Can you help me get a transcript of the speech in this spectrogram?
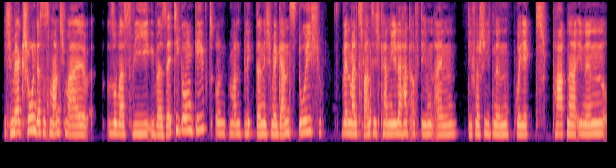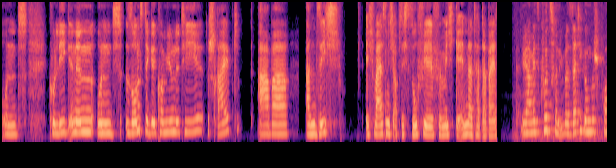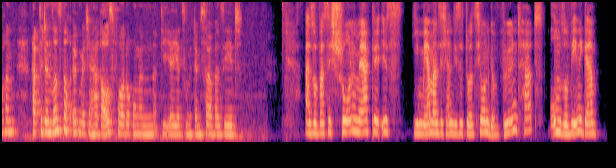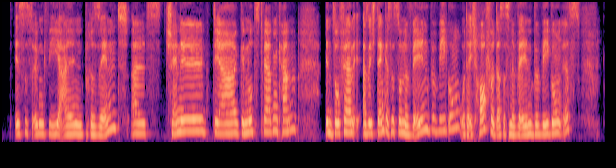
Ich merke schon, dass es manchmal sowas wie Übersättigung gibt und man blickt dann nicht mehr ganz durch, wenn man 20 Kanäle hat, auf denen einen die verschiedenen ProjektpartnerInnen und KollegInnen und sonstige Community schreibt aber an sich, ich weiß nicht, ob sich so viel für mich geändert hat dabei. Wir haben jetzt kurz von Übersättigung gesprochen. Habt ihr denn sonst noch irgendwelche Herausforderungen, die ihr jetzt so mit dem Server seht? Also was ich schon merke, ist, je mehr man sich an die Situation gewöhnt hat, umso weniger ist es irgendwie allen präsent als Channel, der genutzt werden kann insofern, also ich denke, es ist so eine Wellenbewegung oder ich hoffe, dass es eine Wellenbewegung ist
